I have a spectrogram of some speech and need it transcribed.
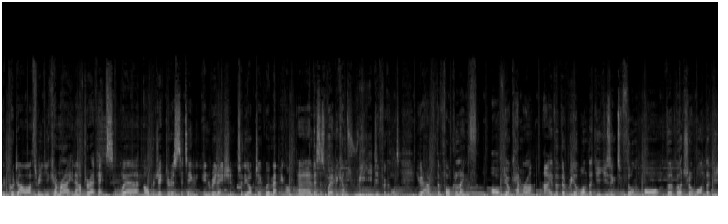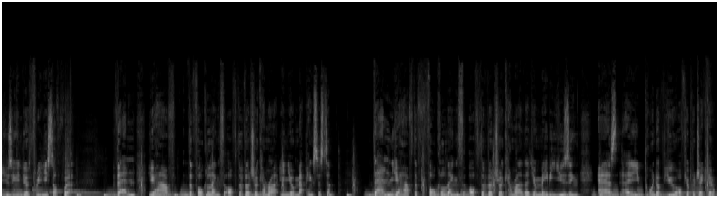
We put our 3D camera in After Effects where our projector is sitting in relation to the object we're mapping on. And this is where it becomes really difficult. You have the focal length of your camera, either the real one that you're using to film or the virtual one that you're using in your 3D software. Then you have the focal length of the virtual camera in your mapping system. Then you have the focal length of the virtual camera that you may be using as a point of view of your projector.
